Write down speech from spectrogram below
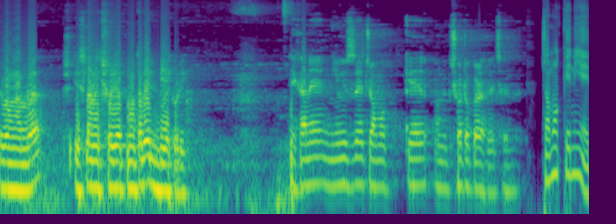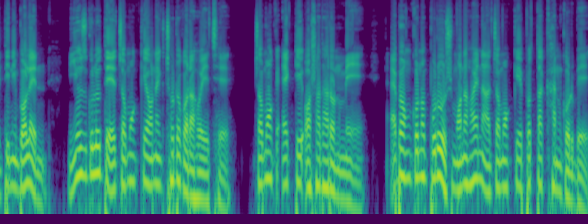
এবং আমরা ইসলামিক শরীয়ত মোতাবেক বিয়ে করি। এখানে নিউজে চমককে অনেক ছোট করা হয়েছে। চমককে নিয়ে তিনি বলেন নিউজগুলোতে চমককে অনেক ছোট করা হয়েছে। চমক একটি অসাধারণ মেয়ে এবং কোনো পুরুষ মনে হয় না চমককে প্রত্যাখ্যান করবে।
